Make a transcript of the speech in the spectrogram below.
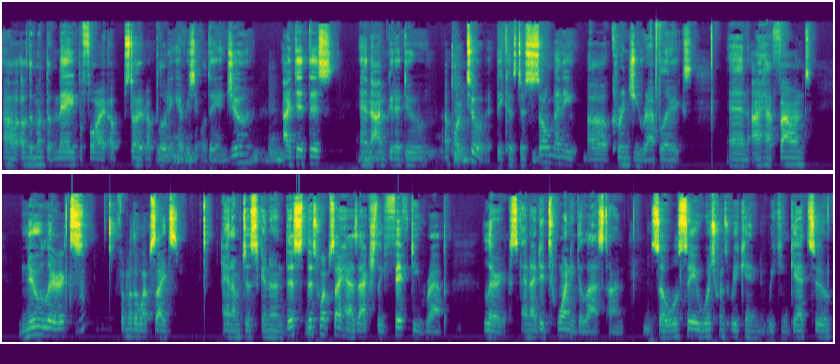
uh, of the month of May before I up, started uploading every single day in June. I did this, and I'm gonna do a part two of it because there's so many uh, cringy rap lyrics, and I have found new lyrics from other websites, and I'm just gonna this this website has actually 50 rap lyrics, and I did 20 the last time, so we'll see which ones we can we can get to,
